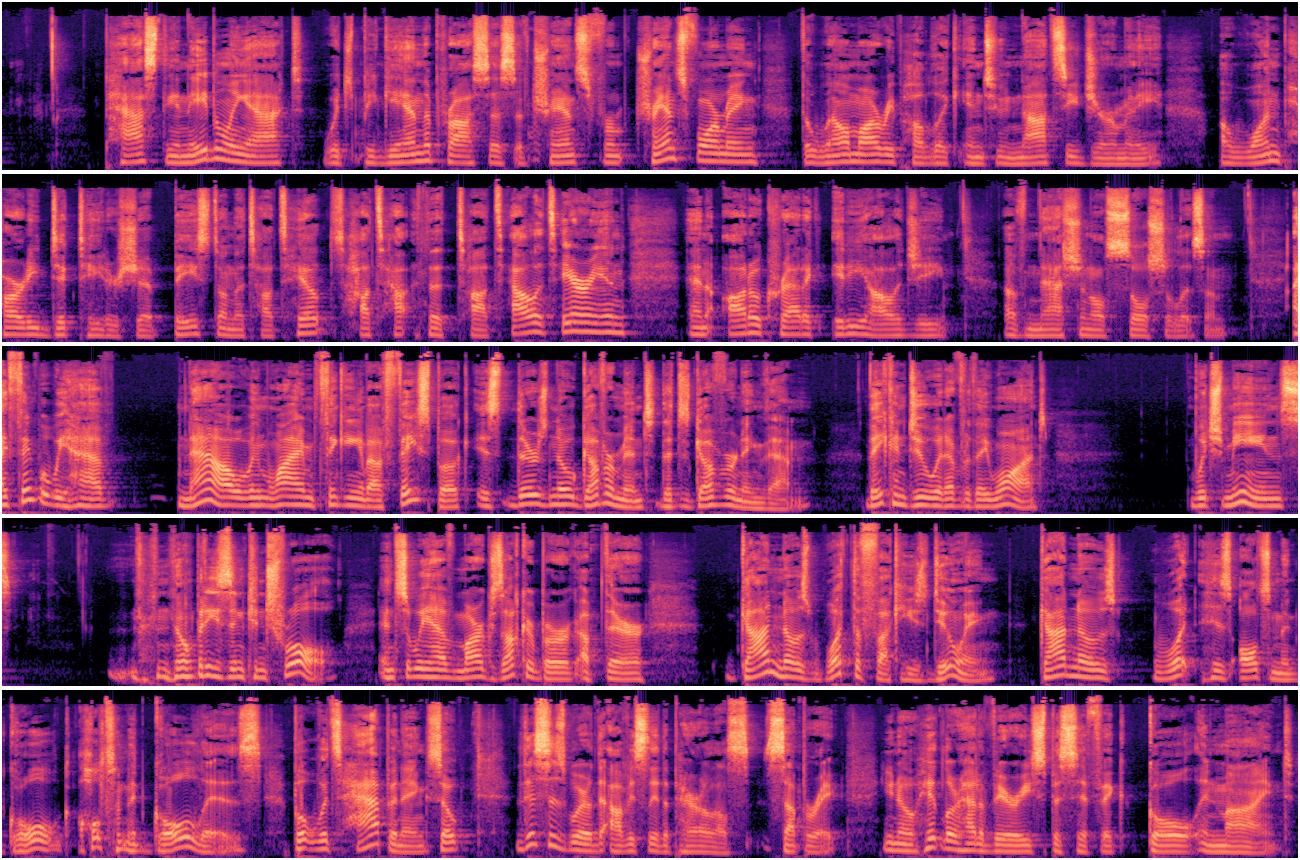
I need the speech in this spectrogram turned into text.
passed the Enabling Act, which began the process of transform, transforming the Weimar Republic into Nazi Germany, a one party dictatorship based on the, total, the totalitarian and autocratic ideology of National Socialism. I think what we have now, and why I'm thinking about Facebook, is there's no government that's governing them. They can do whatever they want which means nobody's in control. And so we have Mark Zuckerberg up there. God knows what the fuck he's doing. God knows what his ultimate goal ultimate goal is but what's happening so this is where the, obviously the parallels separate you know hitler had a very specific goal in mind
